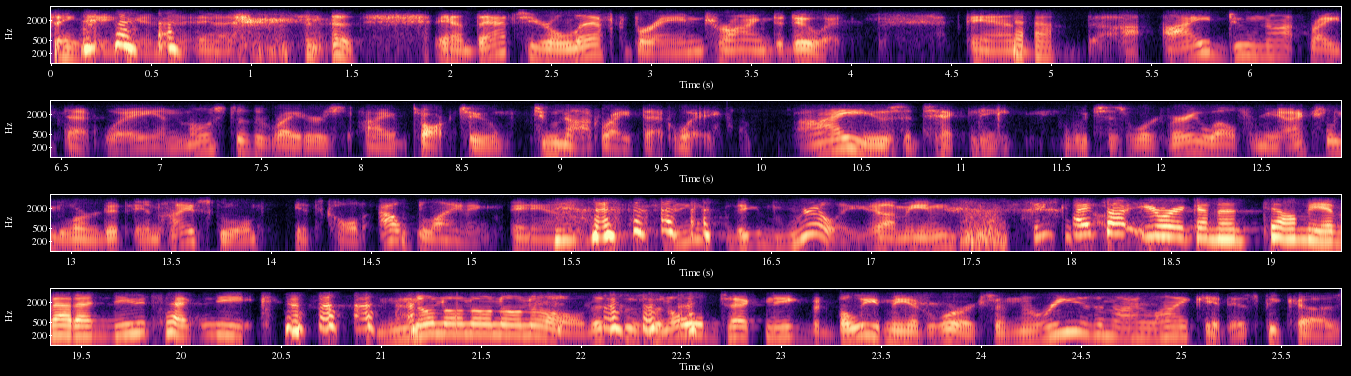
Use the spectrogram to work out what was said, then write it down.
thinking, and and, and that's your left brain trying to do it. And yeah. I do not write that way, and most of the writers I talk to do not write that way. I use a technique which has worked very well for me. I actually learned it in high school. It's called outlining, and think, really, I mean, I thought you were going to tell me about a new technique. no, no, no, no, no. This is an old technique, but believe me, it works. And the reason I like it is because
